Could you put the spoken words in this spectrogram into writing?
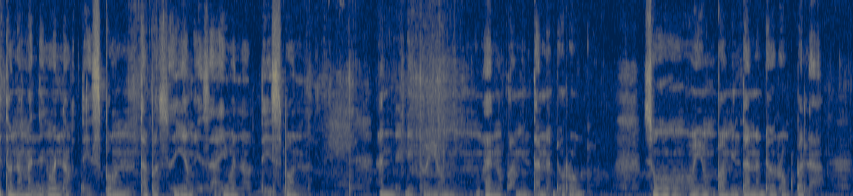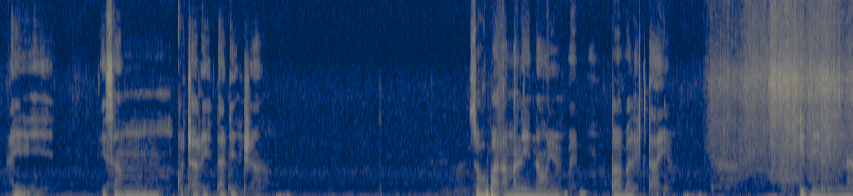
ito naman din 1 half teaspoon. Tapos yung isa ay 1 half teaspoon. And then ito yung ano paminta na durog. So yung paminta na durog pala ay isang kutsarita din siya. So, para malinaw yun, babalik tayo. Giniling na,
